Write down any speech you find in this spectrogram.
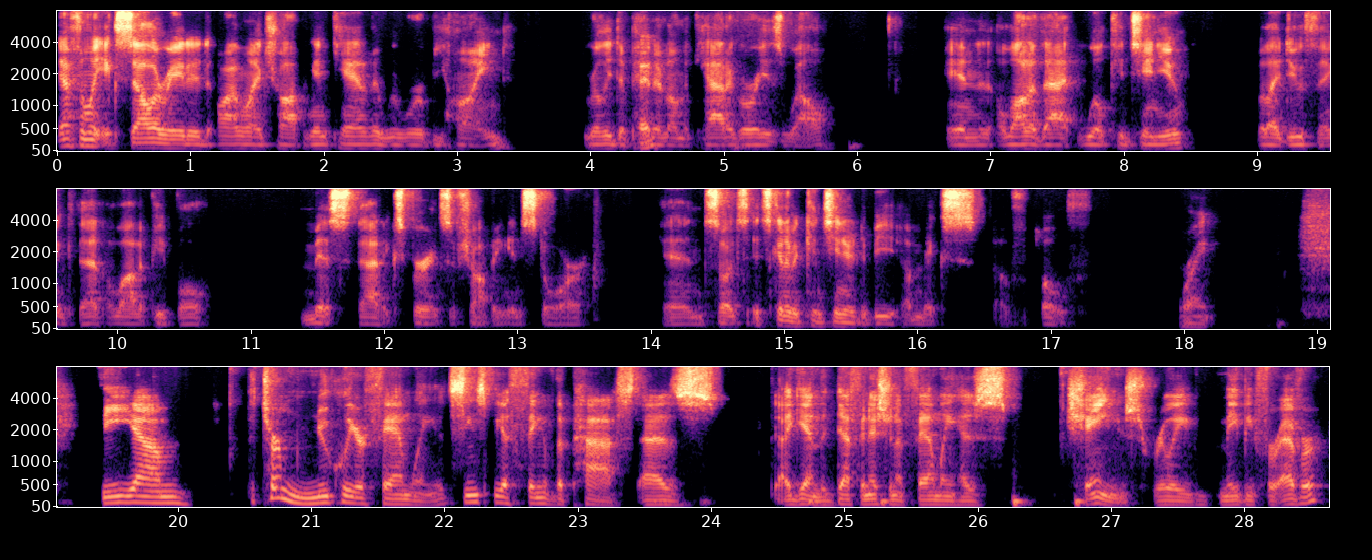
definitely accelerated online shopping in Canada. We were behind, really dependent on the category as well. And a lot of that will continue. But I do think that a lot of people miss that experience of shopping in store. And so it's, it's going to continue to be a mix of both. Right. The, um, the term nuclear family, it seems to be a thing of the past as, again, the definition of family has changed really maybe forever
